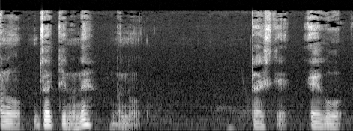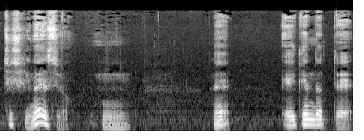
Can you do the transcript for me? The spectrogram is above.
あのさっきのねあの対して英語知識ないですよ。うん。ね。英検だって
